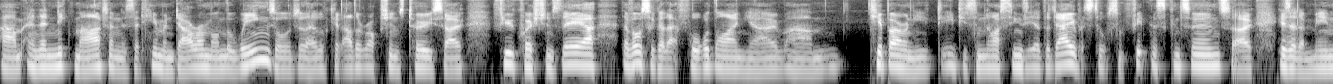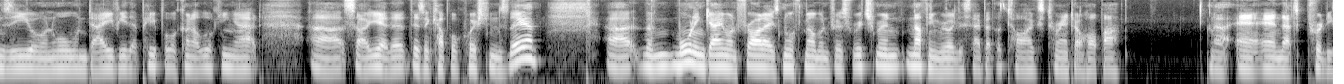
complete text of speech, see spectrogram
Um, and then Nick Martin, is it him and Durham on the wings, or do they look at other options too? So, a few questions there. They've also got that forward line, you know, um, Tipper, and he, he did some nice things the other day, but still some fitness concerns. So, is it a Menzie or an Alwyn Davey that people are kind of looking at? Uh, so yeah, there, there's a couple of questions there. Uh, the morning game on Friday is North Melbourne versus Richmond. Nothing really to say about the Tigers, Taranto Hopper, uh, and, and, that's pretty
